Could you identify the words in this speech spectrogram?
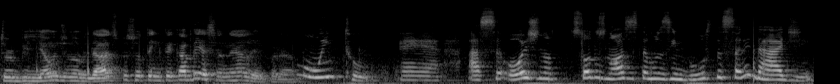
turbilhão de novidades, a pessoa tem que ter cabeça, né, Ale? Pra... Muito. É, as, hoje no, todos nós estamos em busca da sanidade.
